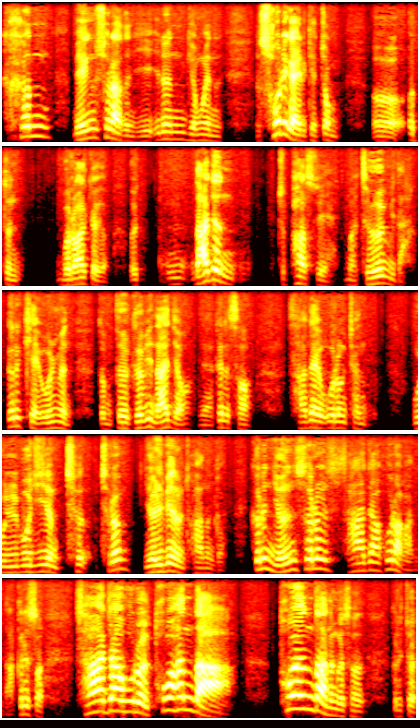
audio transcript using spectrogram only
큰 맹수라든지 이런 경우에는 소리가 이렇게 좀 어, 떤 뭐라 할까요? 어, 낮은 주파수의 뭐 저음이다. 그렇게 울면 좀 더 겁이 나죠. 네, 그래서 사자의 우렁찬 울부짖음처럼 열변을 토하는 것. 그런 연설을 사자후라고 한다. 그래서 사자후를 토한다. 토한다는 것은 그렇죠.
